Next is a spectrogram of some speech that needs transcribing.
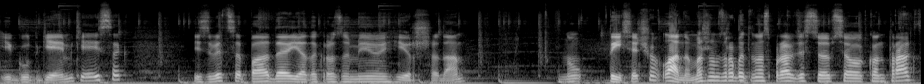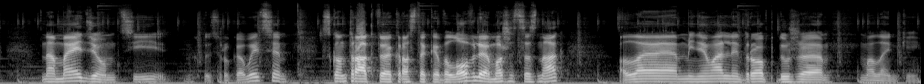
і Good Game кейсик. І звідси падає, я так розумію, гірше, да? Ну, тисячу. Ладно, можемо зробити насправді з цього всього контракт. На медіум ці. Хтось рукавиці. З контракту якраз таки виловлює, може це знак. Але мінімальний дроп дуже маленький.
